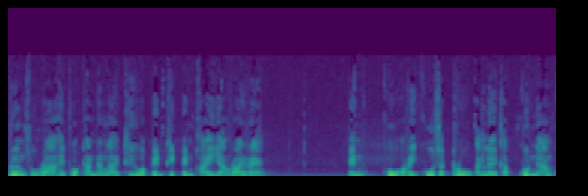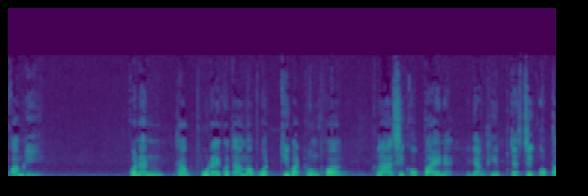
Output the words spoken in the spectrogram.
เรื่องสุราให้พวกท่านทั้งหลาย ถือว่าเป็นพิษเป็นภัยอย่างร้ายแรง เป็นคู่อริคู่ศัตรูกันเลยกับคุณงามความดี เพราะนั้นถ้าผู้ใดก็ตามมาบวชที่วัดหลวงพ่อลาศึกออกไปเนี่ยอย่างที่จะศึกออกไป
